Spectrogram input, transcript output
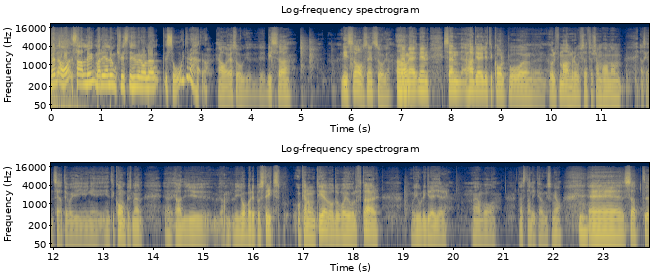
Men ja, Sally, Maria Lundqvist i huvudrollen. Såg du det här då? Ja, jag såg vissa, vissa avsnitt såg jag. Ja. Men, men, sen hade jag ju lite koll på eh, Ulf Malmros eftersom honom, jag ska inte säga att det var ingen, inte kompis, men jag hade ju, vi jobbade på Strix och Kanon-TV och då var ju Ulf där och gjorde grejer när han var nästan lika ung som jag. Eh, så att eh,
